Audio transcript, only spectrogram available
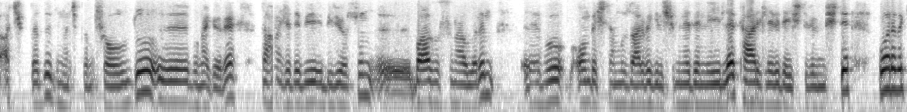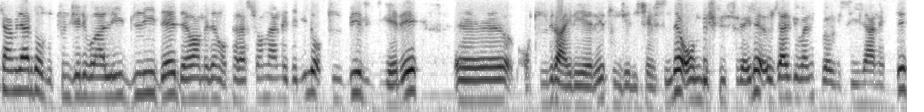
açıkladı, dün açıklamış oldu. E, buna göre daha önce de bir biliyorsun e, bazı sınavların e, bu 15 Temmuz darbe girişimi nedeniyle tarihleri değiştirilmişti. Bu arada Kamil oldu. Tunceli Valiliği de devam eden operasyonlar nedeniyle 31 yeri e, 31 ayrı yeri Tunceli içerisinde 15 gün süreyle özel güvenlik bölgesi ilan etti.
